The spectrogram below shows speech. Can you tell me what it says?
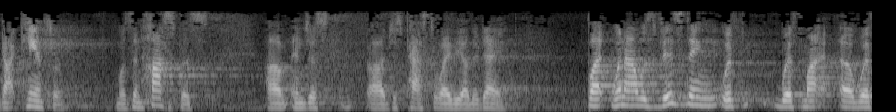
got cancer, was in hospice, um, and just uh, just passed away the other day. But when I was visiting with with my uh, with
